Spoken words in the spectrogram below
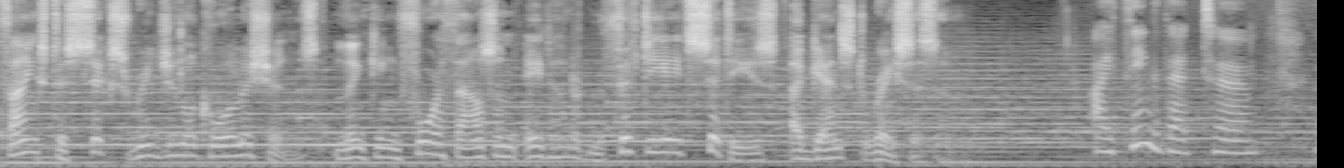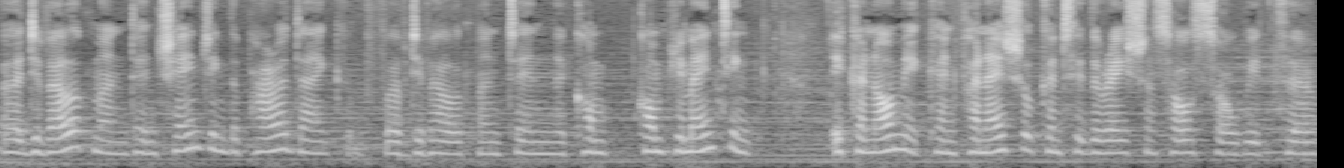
thanks to six regional coalitions linking 4,858 cities against racism. I think that uh, uh, development and changing the paradigm of development and com complementing economic and financial considerations also with uh,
